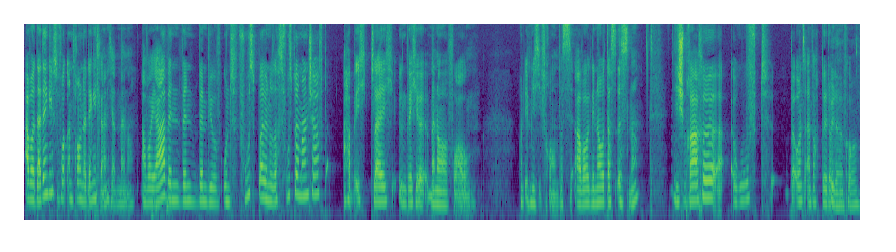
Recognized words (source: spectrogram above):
Aber da denke ich sofort an Frauen, da denke ich gar nicht an Männer. Aber ja, wenn, wenn, wenn wir uns Fußball, wenn du sagst Fußballmannschaft, habe ich gleich irgendwelche Männer vor Augen. Und eben nicht die Frauen. Was aber genau das ist, ne? Die Sprache ruft bei uns einfach Bilder, Bilder im Kopf hervor.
